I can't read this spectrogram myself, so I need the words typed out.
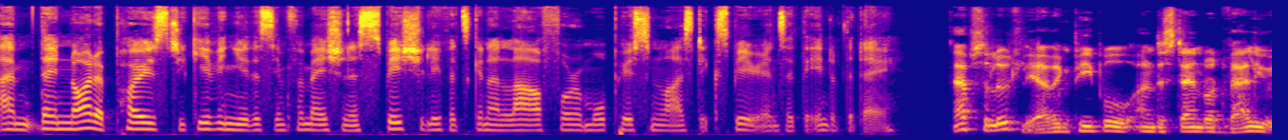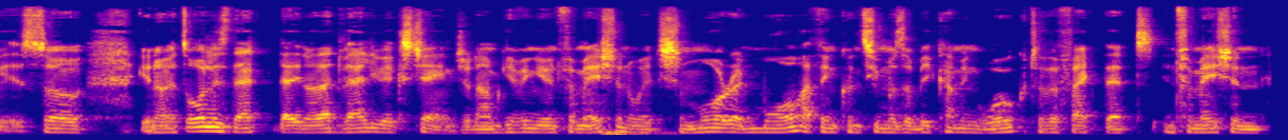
Um, they're not opposed to giving you this information, especially if it's going to allow for a more personalized experience at the end of the day. Absolutely. I think people understand what value is. So, you know, it's always that, that, you know, that value exchange. And I'm giving you information which more and more, I think consumers are becoming woke to the fact that information,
